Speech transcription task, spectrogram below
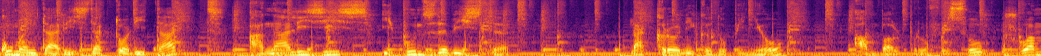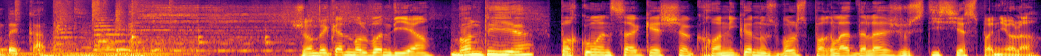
Comentaris d'actualitat, anàlisis i punts de vista. La crònica d'opinió amb el professor Joan Becat. Joan Becat, molt bon dia. Bon dia. Per començar aquesta crònica, nos vols parlar de la justícia espanyola.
